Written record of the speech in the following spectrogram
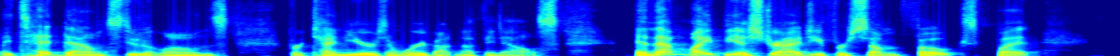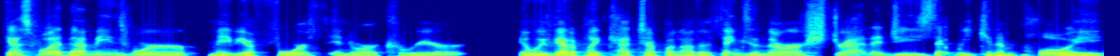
it's head down student loans for 10 years and worry about nothing else. And that might be a strategy for some folks, but guess what? That means we're maybe a fourth into our career and we've got to play catch up on other things. And there are strategies that we can employ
